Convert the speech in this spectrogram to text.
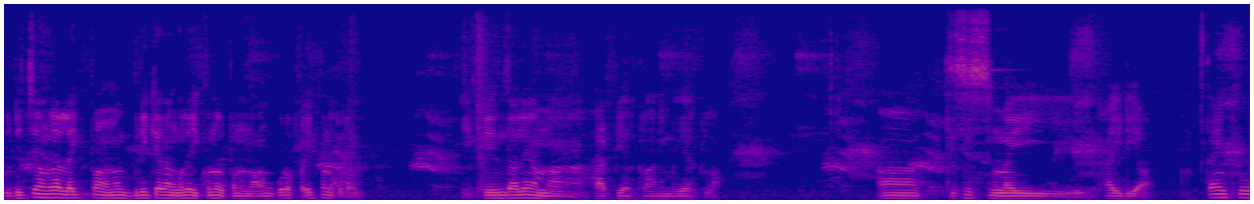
பிடிச்சவங்கள லைக் பண்ணணும் பிடிக்காதவங்கள இக்னோர் பண்ணணும். அவங்க கூட ஃபைட் பண்ணக்கூடாது. இப்படி இருந்தாலே நம்ம ஹாப்பியாக இருக்கலாம் நிம்மதியாக இருக்கலாம். This is my idea thank you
